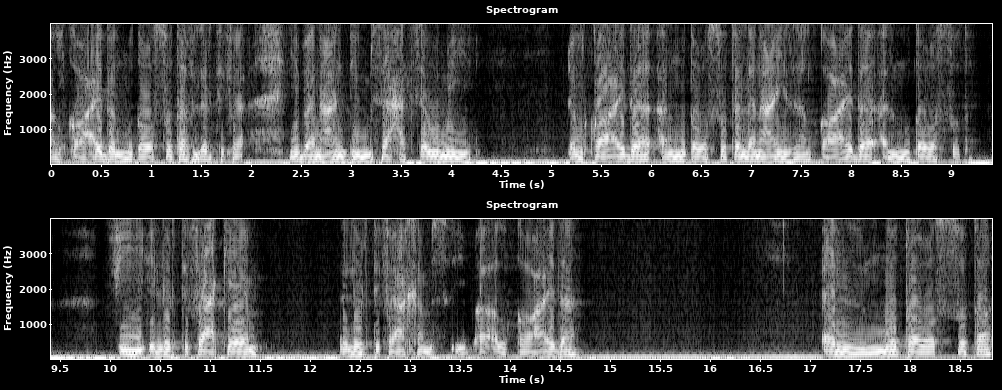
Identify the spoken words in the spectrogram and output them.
القاعدة المتوسطة في الارتفاع. يبقى أنا عندي المساحة تساوي 100 القاعدة المتوسطة اللي أنا عايزها القاعدة المتوسطة. في الارتفاع كام؟ الارتفاع خمسة. يبقى القاعدة المتوسطة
